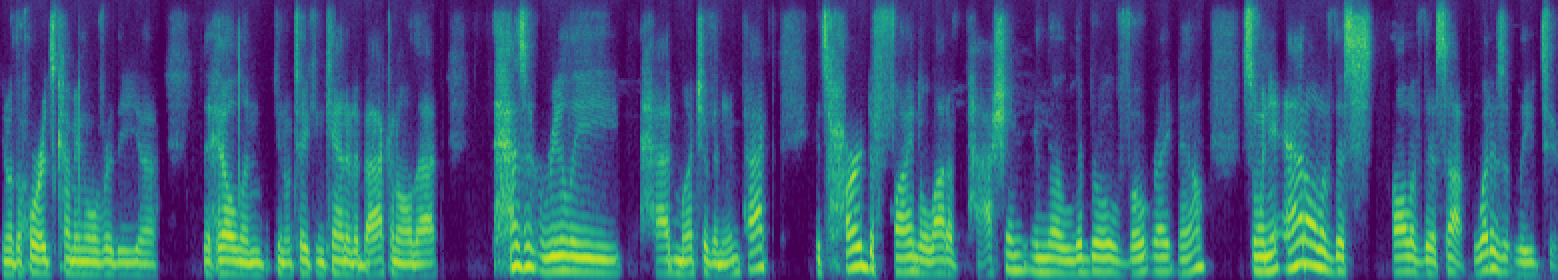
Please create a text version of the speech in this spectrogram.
you know, the hordes coming over the uh, the hill and you know taking Canada back and all that hasn't really had much of an impact. It's hard to find a lot of passion in the liberal vote right now. So when you add all of this all of this up, what does it lead to?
